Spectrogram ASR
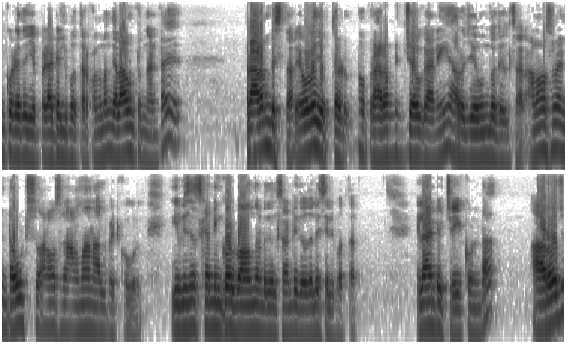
ఇంకోటేదో చెప్పాడు అటు వెళ్ళిపోతారు. కొంతమంది ఎలా ఉంటుందంటే ప్రారంభిస్తారు. ఎవరో చెప్తాడు నువ్వు ప్రారంభించావు కానీ ఆ రోజు ఏముందో తెలుసా? అనవసరమైన డౌట్స్ అనవసరమైన అనుమానాలు పెట్టుకోకూడదు. ఈ బిజినెస్ కంటే ఇంకోటి బాగుందంటే తెలుసా అంటే ఇది వదిలేసి వెళ్ళిపోతారు. ఇలాంటివి చేయకుండా ఆ రోజు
